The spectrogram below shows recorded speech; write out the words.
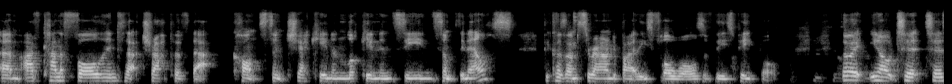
um, i've kind of fallen into that trap of that constant checking and looking and seeing something else because i'm surrounded by these four walls of these people. So you know to, to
